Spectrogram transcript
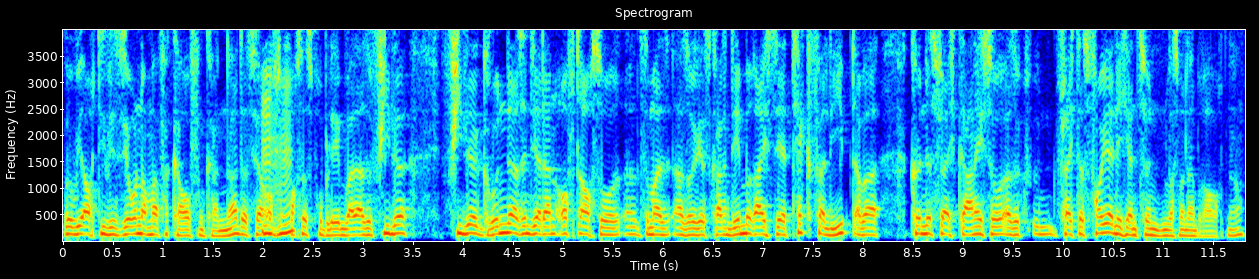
irgendwie auch die Vision nochmal verkaufen kann. Ne? Das ist ja mhm. oft auch das Problem, weil also viele, viele Gründer sind ja dann oft auch so, äh, also jetzt gerade in dem Bereich sehr tech verliebt, aber können das vielleicht gar nicht so, also vielleicht das Feuer nicht entzünden, was man dann braucht. Ne?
